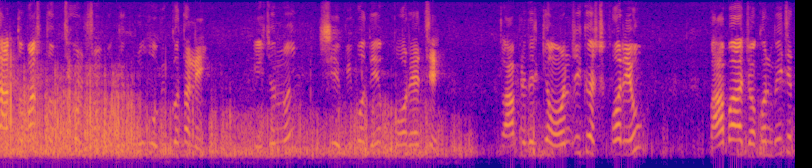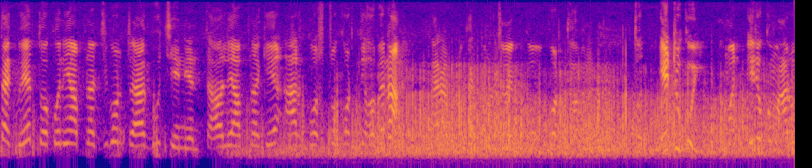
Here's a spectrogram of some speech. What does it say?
তার তো বাস্তব জীবন জন্যই সে বিপদে পড়েছে। তো আপনাদেরকে অন রিকোয়েস্ট করেও বাবা যখন বেঁচে থাকবে তখনই আপনার জীবনটা গুছিয়ে নেন। তাহলে আপনাকে আর কষ্ট করতে হবে না লোকের পরিচয় করতে হবে না। তো এটুকুই, আমার এরকম আরও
